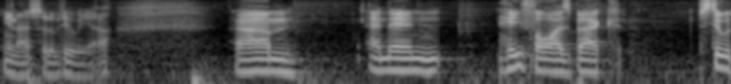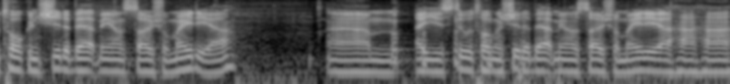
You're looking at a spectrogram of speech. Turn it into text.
you know, sort of who we are. Um, and then he fires back, still talking shit about me on social media. Um, are you still talking shit about me on social media? Haha.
